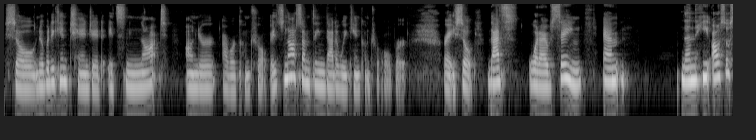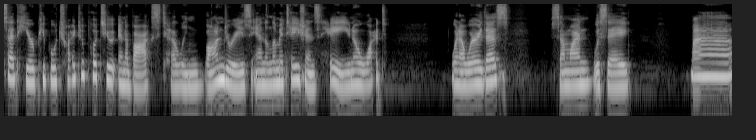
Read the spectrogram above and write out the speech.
So nobody can change it. It's not under our control. It's not something that we can control over, right? So that's what I was saying. And then he also said here people try to put you in a box telling boundaries and limitations. Hey, you know what? When I wear this, someone would say, Ma,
